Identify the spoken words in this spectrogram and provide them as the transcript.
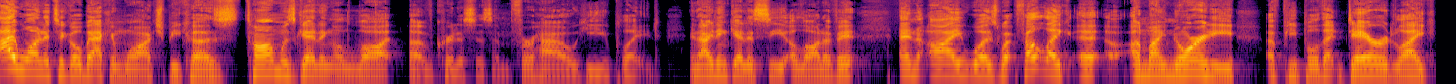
I wanted to go back and watch because Tom was getting a lot of criticism for how he played, and I didn't get to see a lot of it. And I was what felt like a, a minority of people that dared like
